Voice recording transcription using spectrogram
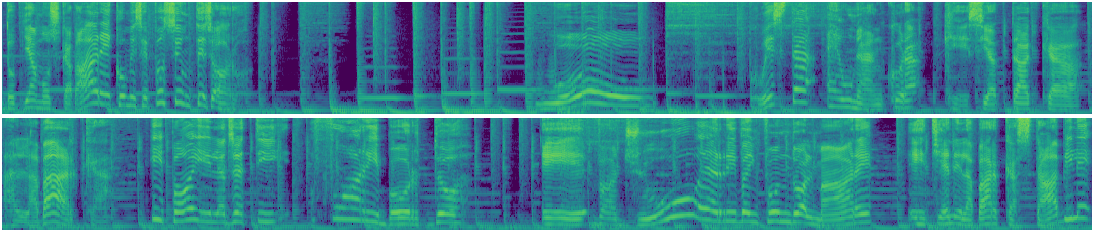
Dobbiamo scavare come se fosse un tesoro. Wow! Questa è un'ancora che si attacca alla barca e poi la getti fuori bordo. E va giù e arriva in fondo al mare e tiene la barca stabile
